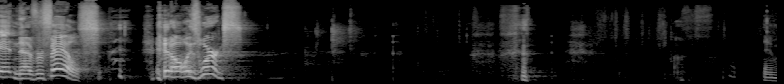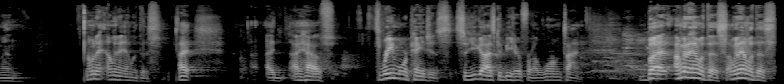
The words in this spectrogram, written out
it never fails, it always works. Amen. I'm going to I'm to end with this. I, I, I have three more pages, so you guys could be here for a long time. but I'm going to end with this. I'm going to end with this.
